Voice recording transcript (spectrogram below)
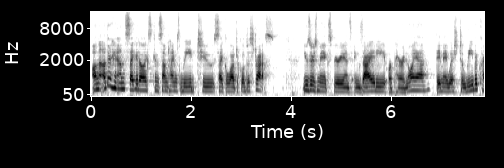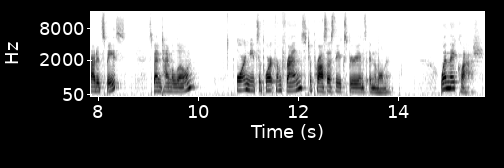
On the other hand, psychedelics can sometimes lead to psychological distress. Users may experience anxiety or paranoia, they may wish to leave a crowded space, spend time alone, or need support from friends to process the experience in the moment. When they clash,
